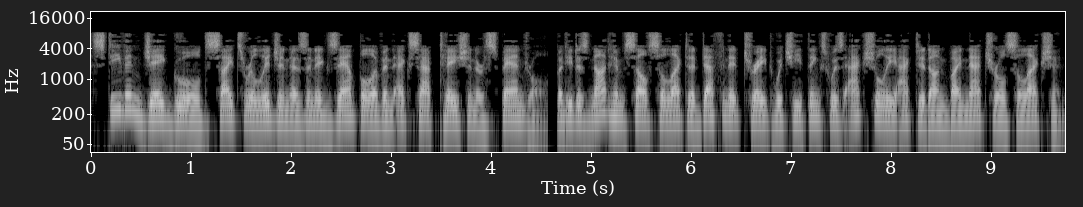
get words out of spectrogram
Stephen Jay Gould cites religion as an example of an exaptation or spandrel, but he does not himself select a definite trait which he thinks was actually acted on by natural selection.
